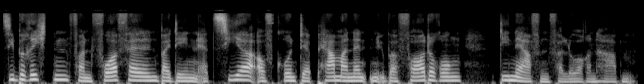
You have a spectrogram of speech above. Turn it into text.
Sie berichten von Vorfällen, bei denen Erzieher aufgrund der permanenten Überforderung die Nerven verloren haben.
